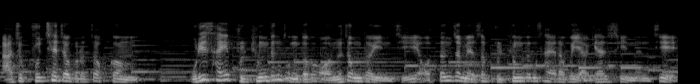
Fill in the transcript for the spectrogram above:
아주 구체적으로 조금 우리 사회 불평등 정도가 어느 정도인지 어떤 점에서 불평등 사회라고 이야기할 수 있는지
